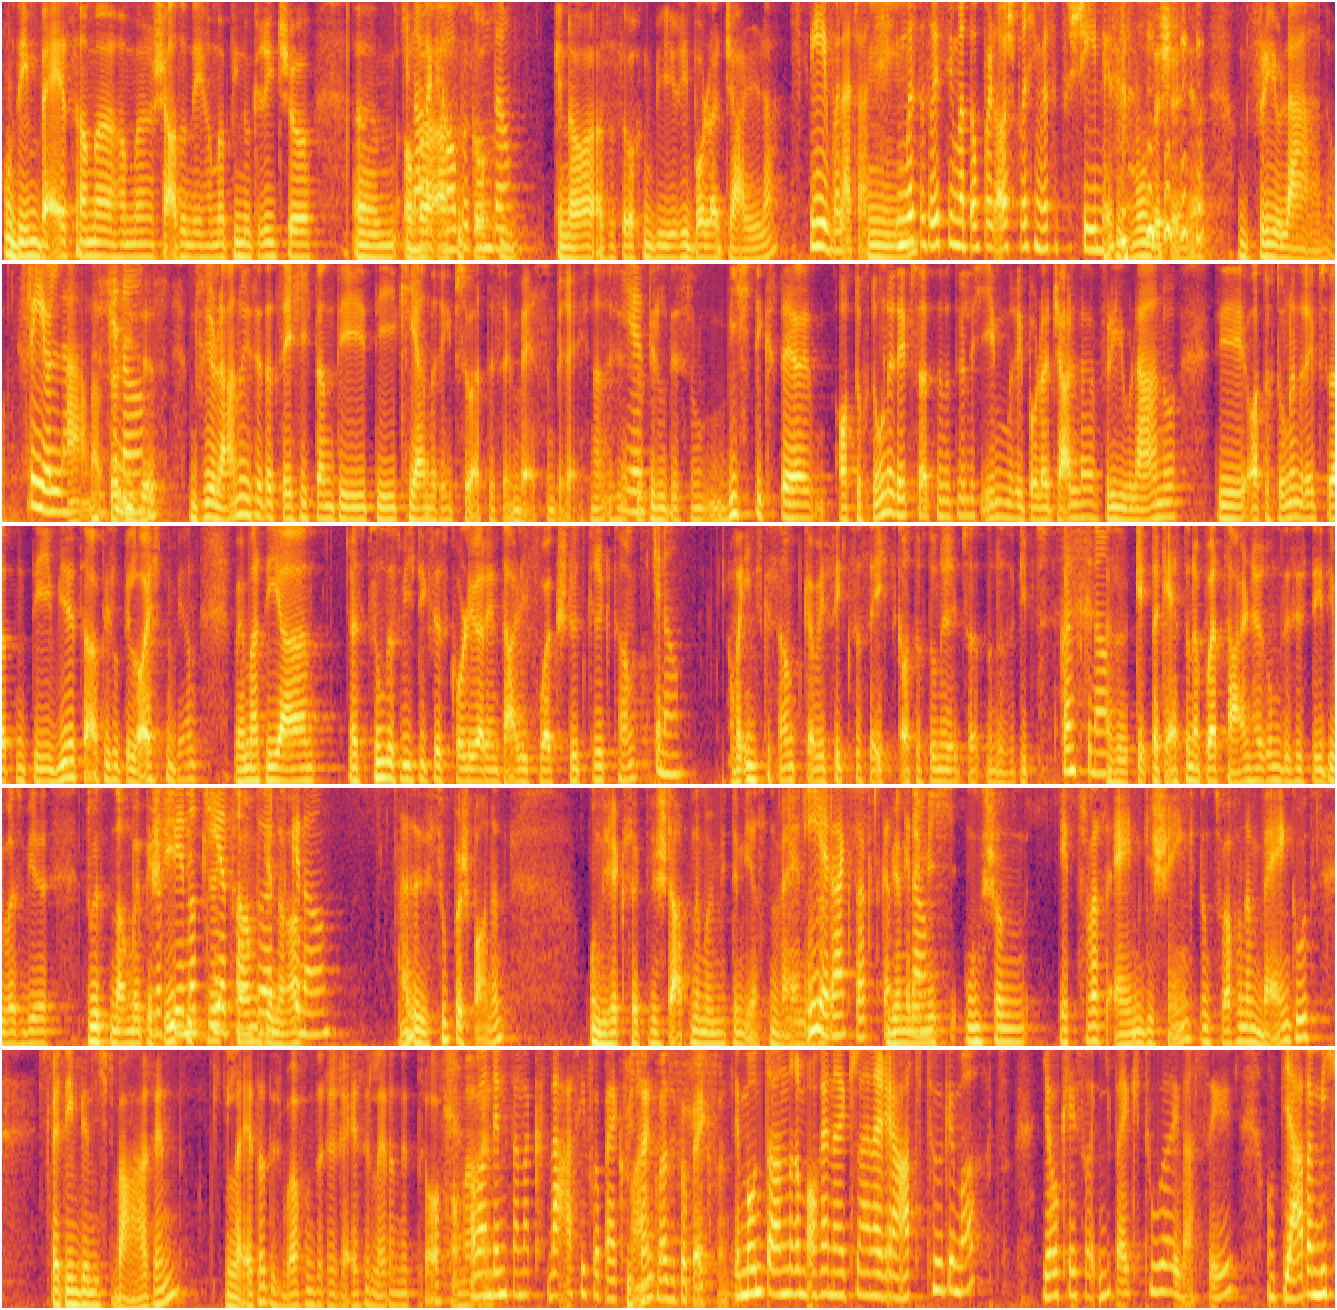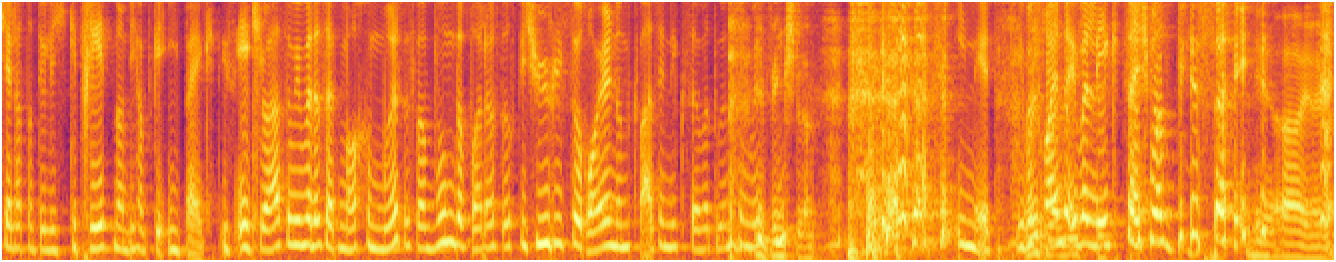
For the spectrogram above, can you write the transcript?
Und im Weiß haben wir, haben wir Chardonnay, haben wir Pinot Grigio. Ähm, Genau, aber der so Grauburgunder. Sachen, Genau, also Sachen wie Ribolla Gialla. Rivolaccia. Ich muss das alles immer doppelt aussprechen, weil es so schön Es ist. ist wunderschön, ja. Und Friulano. Friolano, So genau. ist es. Und Friulano ist ja tatsächlich dann die, die Kernrebsorte so im weißen Bereich. Ne? Das ist so ein Yes. bisschen das wichtigste, autochtone Rebsorte natürlich, eben Ribolla Gialla, Friulano, die autochthonen Rebsorten, die wir jetzt auch ein bisschen beleuchten werden, weil wir die auch als besonders wichtig fürs Colli Orientali vorgestellt gekriegt haben. Genau, Aber insgesamt, glaube ich, 66 autochtone Rebsorten oder so gibt's. ganz genau. Also da geistern ein paar Zahlen herum, das ist die, die was wir dort nochmal was wir bestätigt notiert haben dort, genau. genau. Also das ist super spannend. Und ich habe gesagt, wir starten einmal mit dem ersten Wein. Ich hätte auch gesagt, ganz wir haben genau. nämlich uns schon etwas eingeschenkt und zwar von einem Weingut, bei dem wir nicht waren. Leider, das war auf unserer Reise leider nicht drauf. Haben wir Aber an dem sind wir quasi wir vorbeigefahren. sind quasi vorbeigefahren. Wir haben unter anderem auch eine kleine Radtour gemacht. Ja, okay, so eine E-Bike-Tour, ich weiß eh. Und ja, der Michael hat natürlich getreten und ich habe ge-E-Biked. Ist eh klar, so wie man das halt machen muss. Es war wunderbar, auch durch die Hügel zu rollen und quasi nichts selber tun zu Ich bin müssen. gestorben. Ich nicht. War Freunde überlegt, euch was besser ist. Ja, ja, ja.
